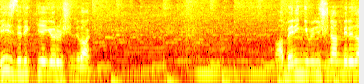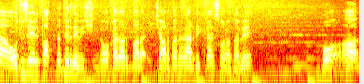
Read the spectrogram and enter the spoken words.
Biz dedik diye görür şimdi bak. Aa, benim gibi düşünen biri daha 30 el patlatır demiş şimdi. O kadar para çarpanı verdikten sonra tabi. Bo ha,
